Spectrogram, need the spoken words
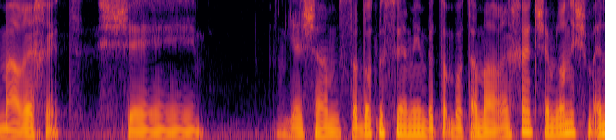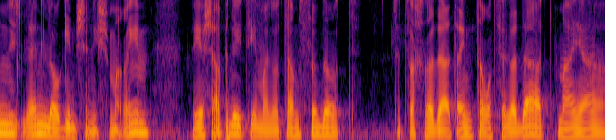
מערכת ש... יש שם שדות מסוימים באות, באותה מערכת שהם לא נשמע, אין, אין לוגים שנשמרים, ויש אפדייטים על אותם שדות. אתה צריך לדעת, האם אתה רוצה לדעת מה היה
